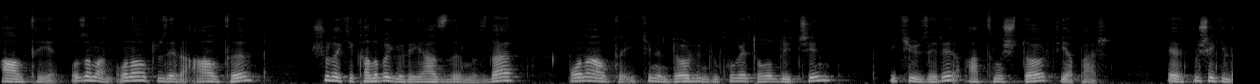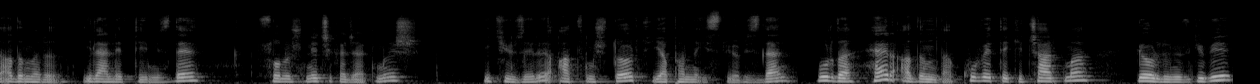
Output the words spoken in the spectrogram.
6'yı. O zaman 16 üzeri 6 şuradaki kalıba göre yazdığımızda 16 2'nin dördüncü kuvveti olduğu için 2 üzeri 64 yapar. Evet bu şekilde adımları ilerlettiğimizde sonuç ne çıkacakmış? 2 üzeri 64 yapanı istiyor bizden. Burada her adımda kuvvetteki çarpma gördüğünüz gibi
